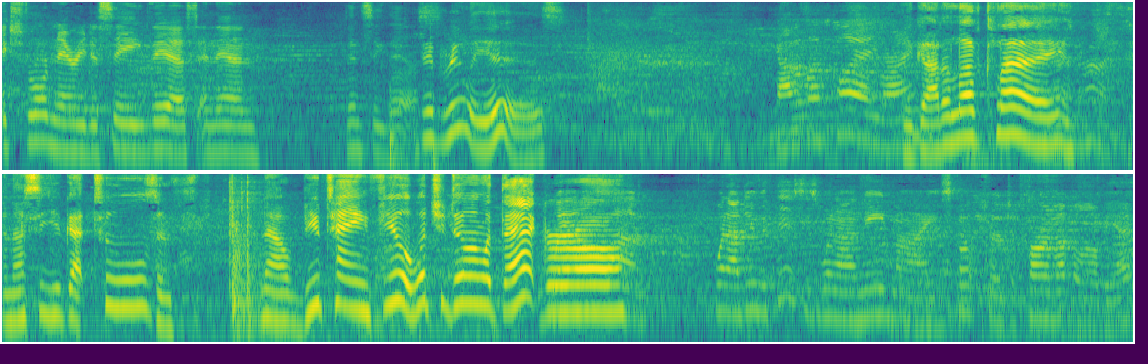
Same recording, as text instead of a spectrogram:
extraordinary to see this and then then see this. It really is. Gotta love clay, right? You gotta love clay. And I see you got tools and now butane fuel. What you doing with that, girl? Um, what I do with this is when I need my sculpture to firm up a little bit,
